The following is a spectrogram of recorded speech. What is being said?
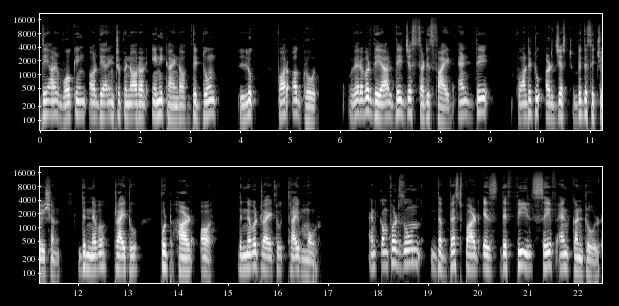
they are working or they are entrepreneur or any kind of they don't look for a growth. Wherever they are they just satisfied and they wanted to adjust with the situation. They never try to put hard or they never try to thrive more. And comfort zone the best part is they feel safe and controlled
